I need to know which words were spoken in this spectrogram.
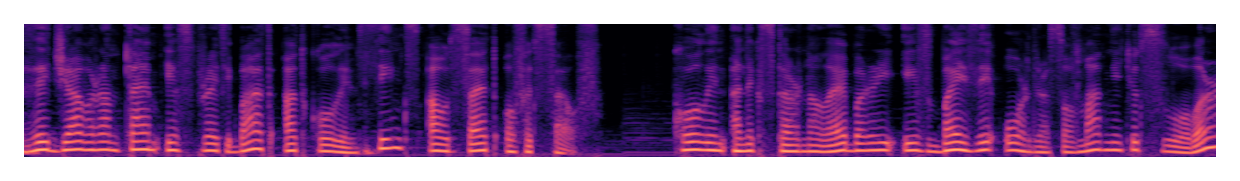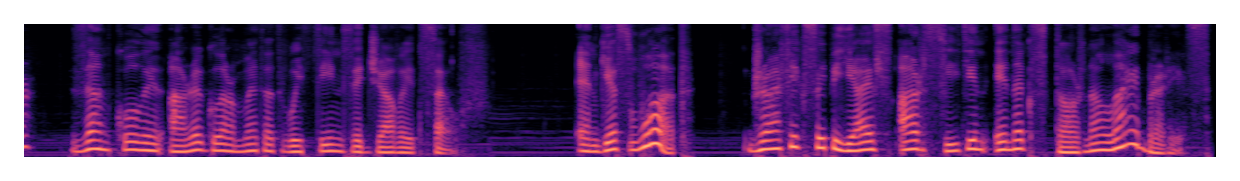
the Java runtime is pretty bad at calling things outside of itself. Calling an external library is by the orders of magnitude slower than calling a regular method within the Java itself. And guess what? Graphics APIs are sitting in external libraries,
